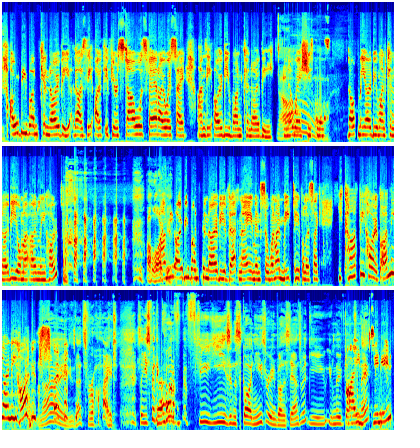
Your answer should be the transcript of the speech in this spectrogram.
was the Obi Wan Kenobi. That was the if you're a Star Wars fan, I always say I'm the Obi Wan Kenobi. You know where she Oh. says, "Help me, Obi Wan Kenobi. You're my only hope." I like I'm it. the Obi Wan Kenobi of that name, and so when I meet people, it's like you can't be hope. I'm the only hope. So- No, that's right. So you spent quite a, a few years in the Sky newsroom, by the sounds of it. You you moved on I from there. did.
